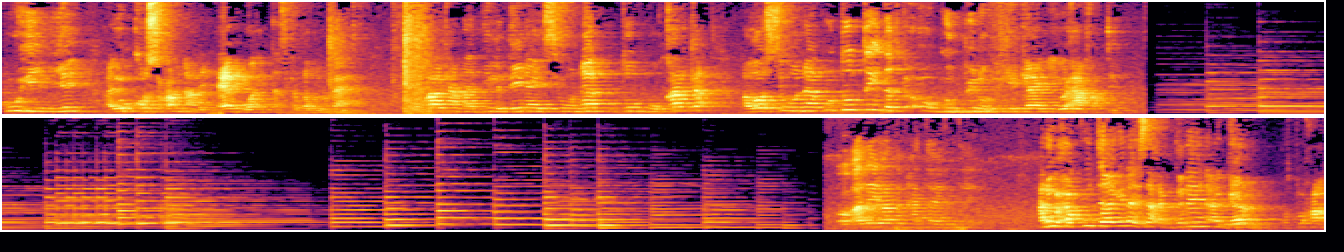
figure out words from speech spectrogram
kuu hiiliyey ay u kor socon aday ceeb waa intaas ka badan ma fahanta muuqaalkan haddii la daynayo si wanaag u duub muuqaalka adoo si wanaag u duubtay dadka u gudbino fikirkaaga iyo waxaa qabtay oo aday hadda maxaa taagan tahay aniga waxaa ku taaginaysaa cabdilaahin agaarno horta waxaa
